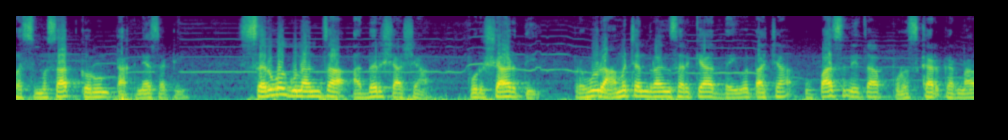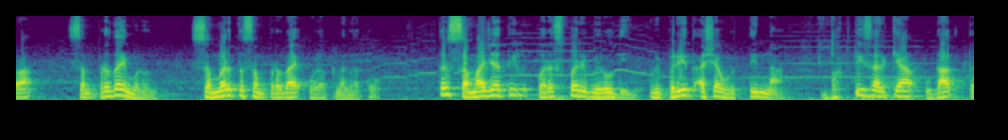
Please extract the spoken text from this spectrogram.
भस्मसात करून टाकण्यासाठी सर्व गुणांचा आदर्श अशा पुरुषार्थी प्रभू रामचंद्रांसारख्या दैवताच्या उपासनेचा पुरस्कार करणारा संप्रदाय म्हणून समर्थ संप्रदाय ओळखला जातो. तर समाजातील परस्पर विरोधी विपरीत अशा वृत्तींना भक्तीसारख्या उदात्त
